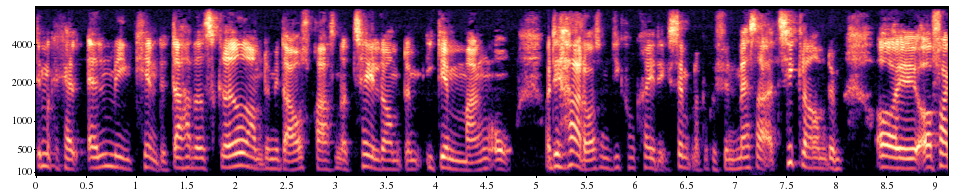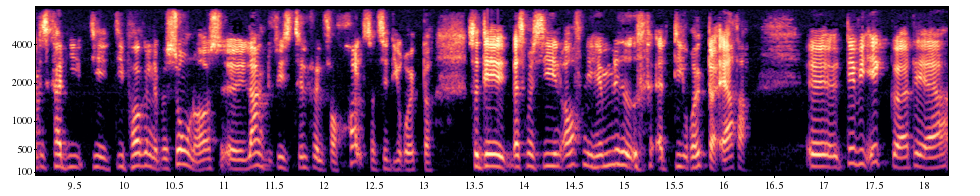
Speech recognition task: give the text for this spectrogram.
det, man kan kalde almen kendte. Der har været skrevet om dem i dagspressen og talt om dem igennem mange år. Og det har der også om de konkrete eksempler. Du kan finde masser af artikler om dem. Og, øh, og faktisk har de, de, de pågældende personer også øh, i langt de fleste tilfælde forholdt sig til de rygter. Så det er, hvad skal man sige, en offentlig hemmelighed, at de rygter er der. Øh, det vi ikke gør, det er,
